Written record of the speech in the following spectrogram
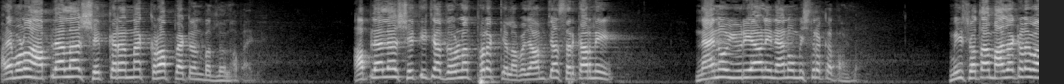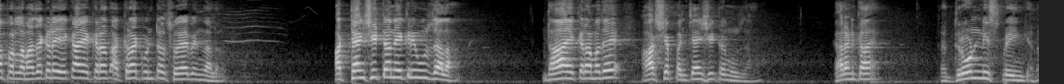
आणि म्हणून आपल्याला शेतकऱ्यांना क्रॉप पॅटर्न बदलवला पाहिजे. आपल्याला शेतीच्या धोरणात फरक केला पाहिजे. आमच्या सरकारने नॅनो युरिया आणि नॅनो मिश्र खत आणलं. मी स्वतः माझ्याकडे वापरलं. माझ्याकडे एका एकरात अकरा क्विंटल सोयाबीन झालं. अठ्ठ्याऐंशी टन एकरी ऊस झाला. दहा एकरामध्ये आठशे पंच्याऐंशी टन ऊस झाला. कारण काय? तर द्रोणनी स्प्रेइंग केलं.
